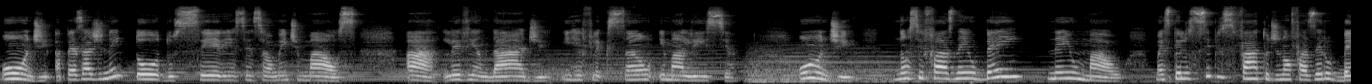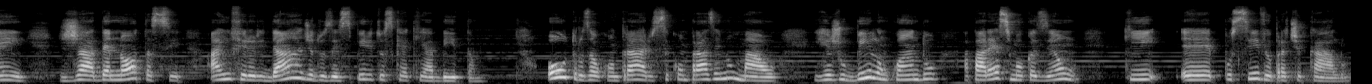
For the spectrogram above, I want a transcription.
onde, apesar de nem todos serem essencialmente maus, há leviandade, irreflexão e malícia, onde não se faz nem o bem nem o mal, mas pelo simples fato de não fazer o bem, já denota-se a inferioridade dos espíritos que aqui habitam. Outros, ao contrário, se comprazem no mal e rejubilam quando aparece uma ocasião que é possível praticá-lo.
